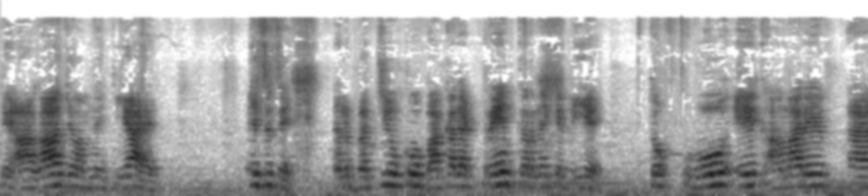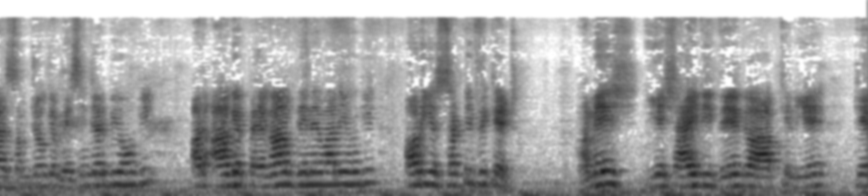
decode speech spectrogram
कि आगाज़ जो हमने किया है इससे बच्चियों को बाकायदा ट्रेन करने के लिए तो वो एक हमारे समझो के मैसेंजर भी होंगी और आगे पैगाम देने वाली होंगी और ये सर्टिफिकेट हमेश ये शाहिदी देगा आपके लिए कि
